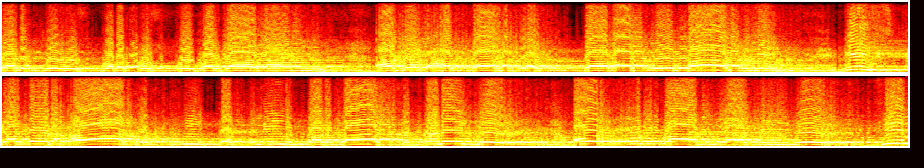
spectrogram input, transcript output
کر کے اس پر اس کو بجا رہے ہیں اگر اللہ تعالیٰ کے بعد میں اس قدر آپ اپنی تکلیف برداشت کریں گے اور قربانیاں دیں گے، پھر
